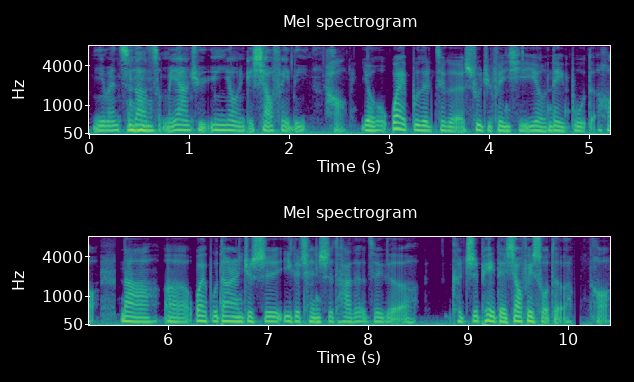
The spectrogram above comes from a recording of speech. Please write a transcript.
你们知道怎么样去运用一个消费力？好，有外部的这个数据分析，也有内部的哈。那呃，外部当然就是一个城市它的这个。可支配的消费所得，好，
